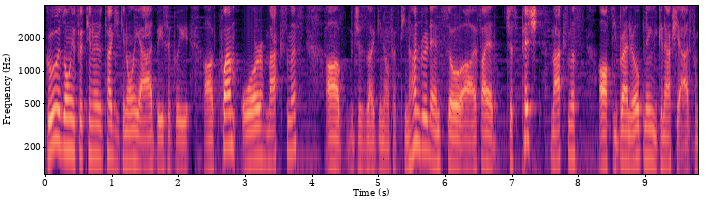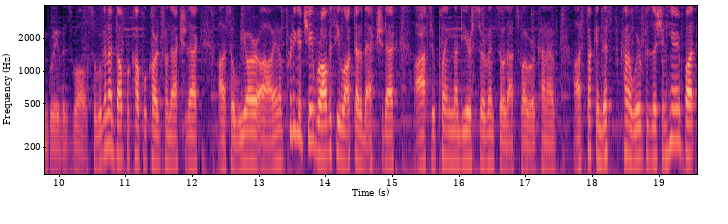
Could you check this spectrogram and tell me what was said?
Guru is only 1500 attack. You can only add basically uh, Quem or Maximus, uh, which is like, you know, 1500. And so uh, if I had just pitched Maximus off the branded opening, you can actually add from Grave as well. So we're going to dump a couple cards from the extra deck. Uh, so we are uh, in a pretty good shape. We're obviously locked out of the extra deck uh, after playing Nadir Servant. So that's why we're kind of stuck in this kind of weird position here. But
